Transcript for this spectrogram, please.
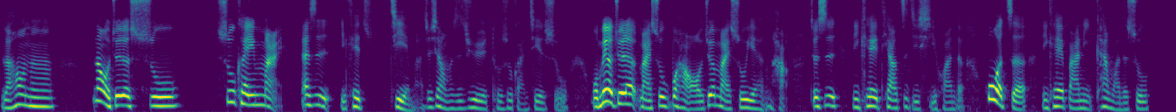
然后呢，那我觉得书书可以买，但是也可以。借嘛，就像我们是去图书馆借书，我没有觉得买书不好哦，我觉得买书也很好，就是你可以挑自己喜欢的，或者你可以把你看完的书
